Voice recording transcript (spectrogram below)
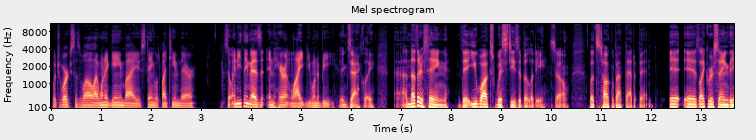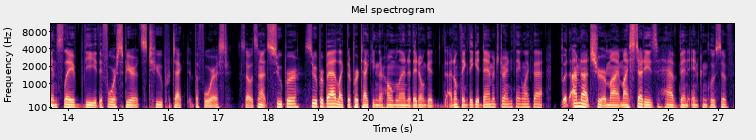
which works as well. I won a game by staying with my team there. So anything that is inherent light, you want to be. Exactly. Another thing, the Ewoks Wisties ability. So let's talk about that a bit. It is like we were saying, they enslaved the the forest spirits to protect the forest. So it's not super super bad. Like they're protecting their homeland, and they don't get. I don't think they get damaged or anything like that. But I'm not sure. My my studies have been inconclusive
